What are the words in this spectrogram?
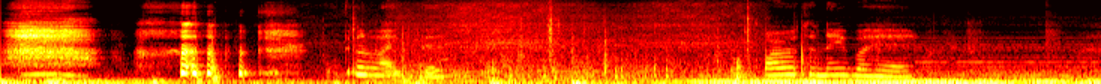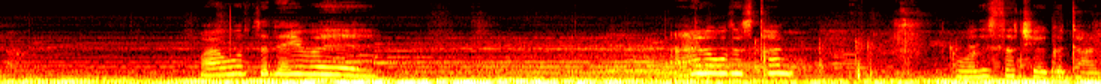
Don't like this. Why was the neighbor here? Why was the neighbor here? I had all this time. Oh, this is actually a good time.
